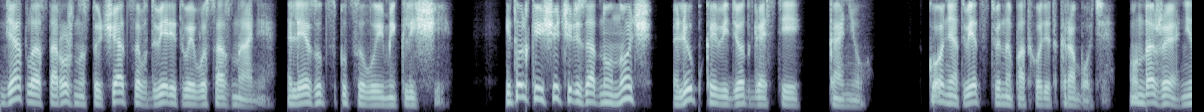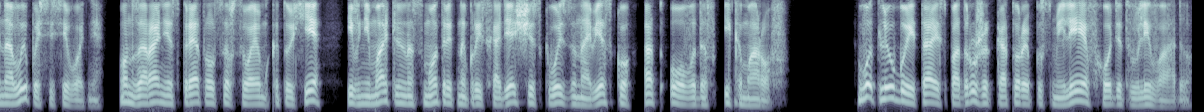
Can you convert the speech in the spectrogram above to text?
Дятлы осторожно стучатся в двери твоего сознания, лезут с поцелуями клещи. И только еще через одну ночь Любка ведет гостей к коню. Конь ответственно подходит к работе. Он даже не на выпасе сегодня. Он заранее спрятался в своем катухе и внимательно смотрит на происходящее сквозь занавеску от оводов и комаров. Вот Люба и та из подружек, которые посмелее входят в леваду.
